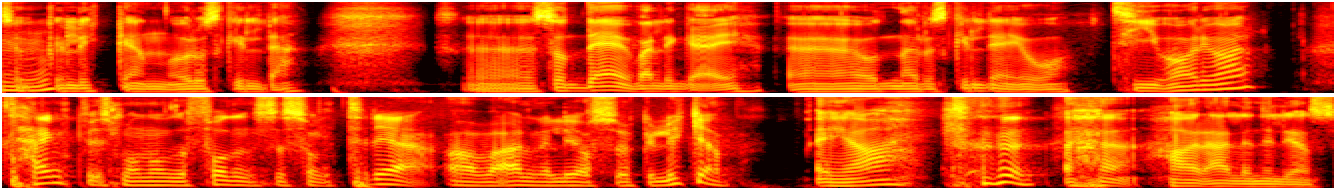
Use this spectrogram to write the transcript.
Søker lykken og Roskilde. Så, så det er jo veldig gøy. Eh, Og den Roskilde er jo ti år i år. Tenk hvis man hadde fått en sesong tre av Erlend Elias søker lykken. Ja. Har Erlend Elias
